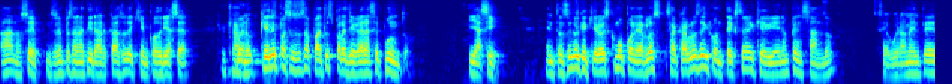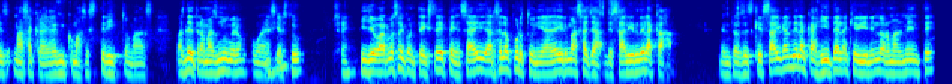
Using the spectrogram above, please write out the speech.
Ah, no sé. Entonces empezaron a tirar casos de quién podría ser. Claro. Bueno, ¿qué le pasó a esos zapatos para llegar a ese punto? Y así. Entonces lo que quiero es como ponerlos, sacarlos del contexto en el que vienen pensando. Seguramente es más académico, más estricto, más, más letra, más número, como decías tú, Sí. y llevarlos al contexto de pensar y darse la oportunidad de ir más allá, de salir de la caja. Entonces, que salgan de la cajita en la que vienen normalmente,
